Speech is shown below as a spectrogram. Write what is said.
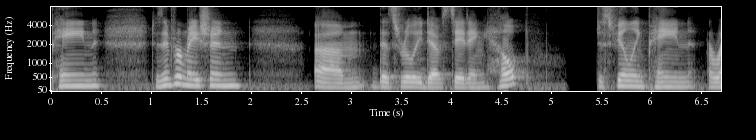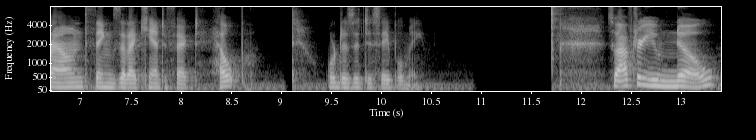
pain, does information um, that's really devastating help? Just feeling pain around things that I can't affect help? Or does it disable me? So after you know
